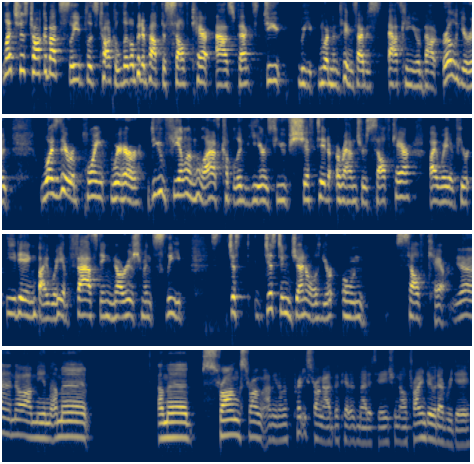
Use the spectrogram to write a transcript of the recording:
let's just talk about sleep. Let's talk a little bit about the self care aspects. Do you, we, one of the things I was asking you about earlier, was there a point where do you feel in the last couple of years you've shifted around your self care by way of your eating, by way of fasting, nourishment, sleep, just just in general, your own self care? Yeah, no, I mean, I'm a, I'm a strong, strong. I mean, I'm a pretty strong advocate of meditation. I'll try and do it every day.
